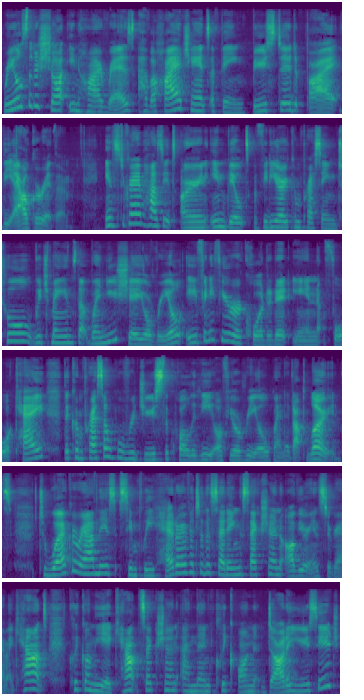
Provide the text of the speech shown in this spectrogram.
Reels that are shot in high res have a higher chance of being boosted by the algorithm. Instagram has its own inbuilt video compressing tool, which means that when you share your reel, even if you recorded it in 4K, the compressor will reduce the quality of your reel when it uploads. To work around this, simply head over to the settings section of your Instagram account, click on the account section, and then click on data usage,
